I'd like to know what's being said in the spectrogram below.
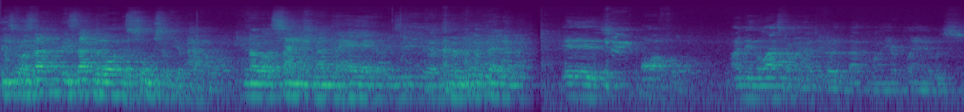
Is, is that is that the, the source of your power? You know, like Samson had the hair, is it the, the belly? It is awful. I mean, the last time I had to go to the bathroom on the airplane, it was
